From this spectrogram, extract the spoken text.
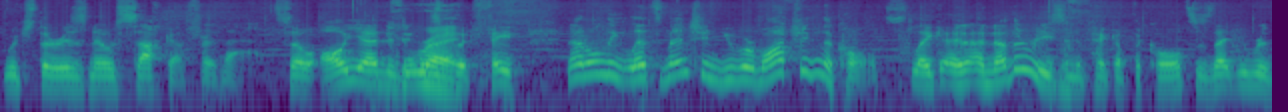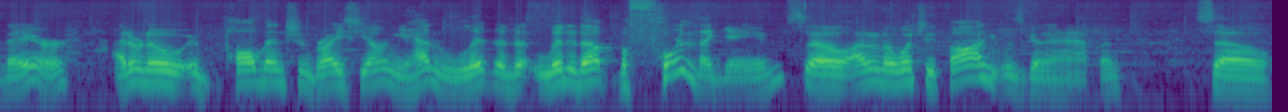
which there is no sucker for that. So all you had to do was Right. put faith. Not only, let's mention you were watching the Colts. Like a, another reason to pick up the Colts is that you were there. I don't know. If Paul mentioned Bryce Young. He hadn't lit it, lit it up before the game, so I don't know what you thought he was going to happen. So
